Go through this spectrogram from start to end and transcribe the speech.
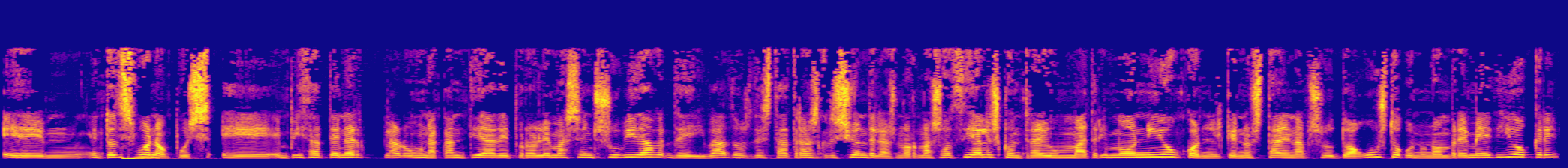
entonces, bueno, pues empieza a tener, claro, una cantidad de problemas en su vida derivados de esta transgresión de las normas sociales, contrae un matrimonio con el que no está en absoluto a gusto, con un hombre mediocre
